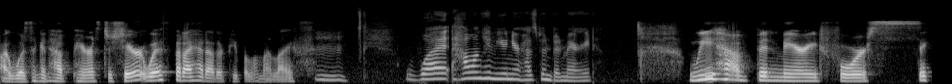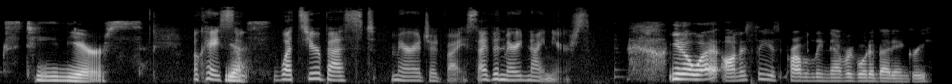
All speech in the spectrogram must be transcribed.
i wasn't going to have parents to share it with but i had other people in my life. Mm. what how long have you and your husband been married? We have been married for 16 years. Okay so yes. what's your best marriage advice? I've been married nine years. You know what? Honestly is probably never go to bed angry.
